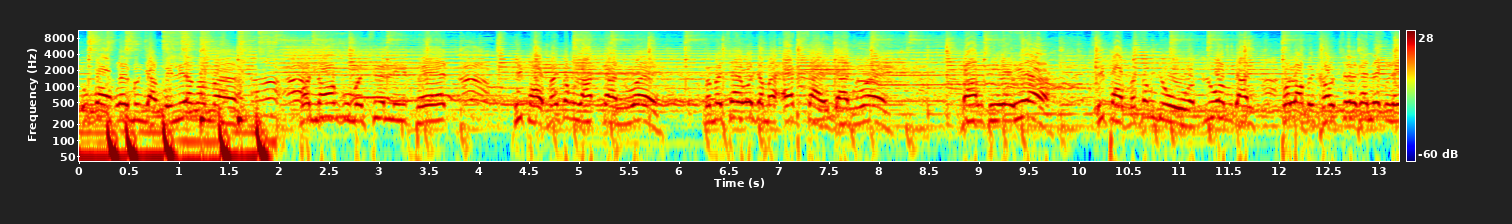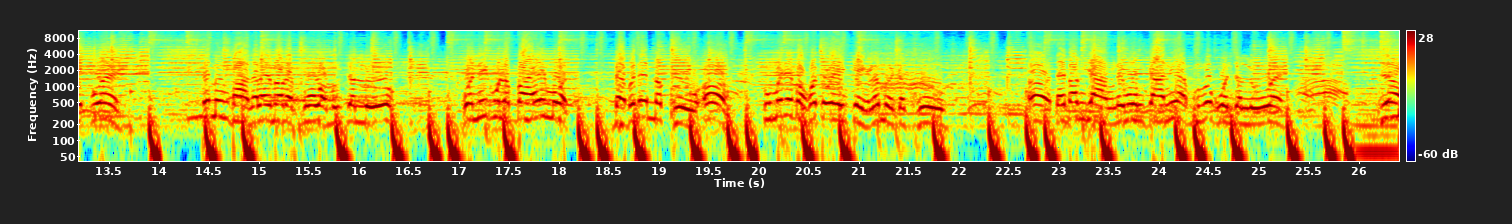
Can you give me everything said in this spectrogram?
กูบอกเลยมึงอยากมีเรื่องเข้ามาเพราะน้องกูมันชื่อรีเพสฮิปฮอปไม่ต้องรักกันเว้ย มันไม่ใช่ว่าจะมาแอคใส่กันเว้ย บางทีเฮียฮิปฮอปมันต้องอยู่ร่วมกัน เพราะเราเป็น c u เจอร์แค่เล็กๆเว้ย ถ้ามึงผ่านอะไรมาแบบกูอะมึงจะรู้ วันนี้กูระบายให้หมด แบบไม่ได้มาขู่เออกูไม่ได้บอกว่าตัวเองเก่งแล้วเหมือนกับครูเออแต่บางอย่างในวงการเนี่ยมึงก็ควรจะรู้เว้ยเดี๋ยว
